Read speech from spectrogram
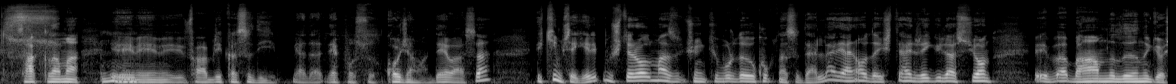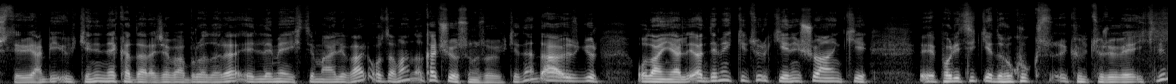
saklama e, e, fabrikası diyeyim ya da deposu kocaman devasa e, kimse gelip müşteri olmaz. Çünkü burada hukuk nasıl derler. Yani o da işte hani regülasyon e, bağımlılığını gösteriyor. Yani bir ülkenin ne kadar acaba buralara elleme ihtimali var. O zaman kaçıyorsunuz o ülkeden. Daha özgür olan yerler. Yani demek ki Türkiye'nin şu anki e, politik ya da hukuk kültürü ve iklim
